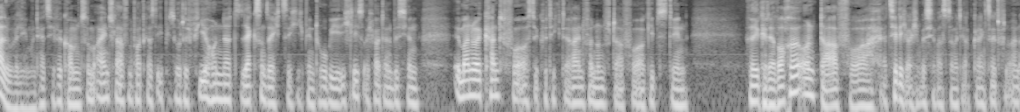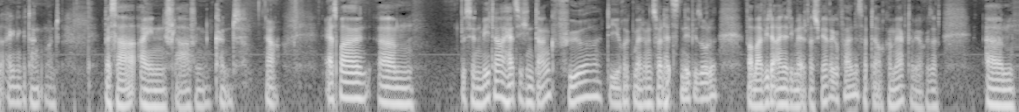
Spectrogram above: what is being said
Hallo ihr Lieben und herzlich willkommen zum Einschlafen Podcast Episode 466. Ich bin Tobi. Ich lese euch heute ein bisschen Immanuel Kant vor aus der Kritik der reinen Vernunft. Davor gibt's den Rilke der Woche und davor erzähle ich euch ein bisschen was, damit ihr abgelenkt seid von euren eigenen Gedanken und besser einschlafen könnt. Ja, erstmal ähm, bisschen Meta. Herzlichen Dank für die Rückmeldungen zur letzten Episode. War mal wieder eine, die mir etwas schwerer gefallen ist. Habt ihr auch gemerkt, habe ich auch gesagt. Ähm,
